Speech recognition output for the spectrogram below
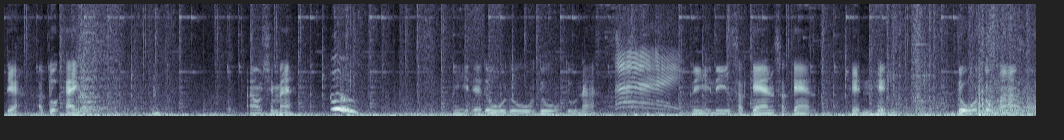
เดี๋ยว เอาตัวใกล้ก่อนหึเอาใช่ไหม นี่เดี๋ยวดูดูดูดูนะ นี่นี่สแกนสแกน เห็นเห็น โดดลงมาเหรอ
